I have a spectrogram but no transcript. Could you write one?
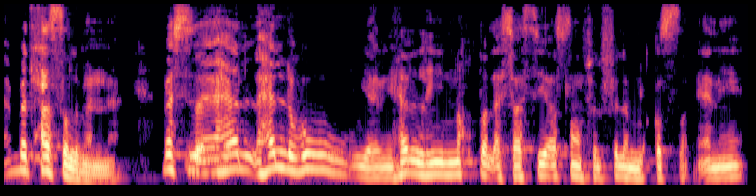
بتحصل منه بس بالضبط. هل هل هو يعني هل هي النقطة الأساسية أصلا في الفيلم القصة يعني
